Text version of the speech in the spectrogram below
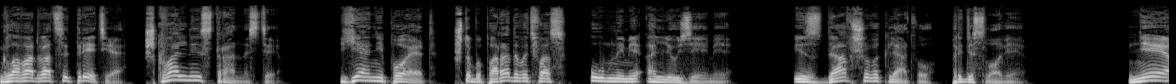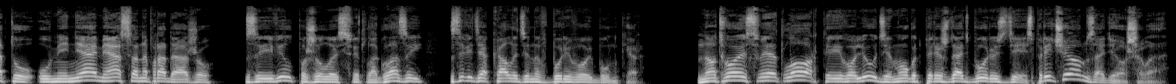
Глава 23. Шквальные странности. Я не поэт, чтобы порадовать вас умными аллюзиями. Издавшего клятву. Предисловие. «Нету у меня мяса на продажу», — заявил пожилой светлоглазый, заведя Каладина в буревой бункер. «Но твой светлорд и его люди могут переждать бурю здесь, причем задешево».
